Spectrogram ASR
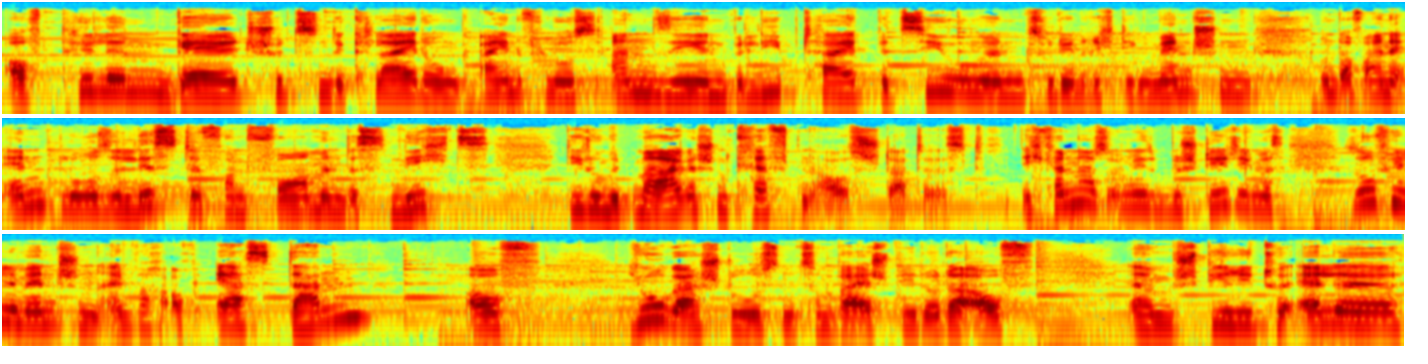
auf Pillen, Geld, schützende Kleidung, Einfluss, Ansehen, Beliebtheit, Beziehungen zu den richtigen Menschen und auf eine endlose Liste von Formen des Nichts, die du mit magischen Kräften ausstattest. Ich kann das irgendwie bestätigen, dass so viele Menschen einfach auch erst dann auf Yoga stoßen zum Beispiel oder auf ähm, spirituelle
